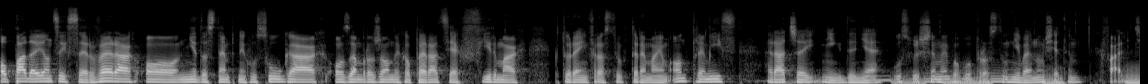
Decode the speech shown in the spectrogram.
O padających serwerach, o niedostępnych usługach, o zamrożonych operacjach w firmach, które infrastrukturę mają on-premise, raczej nigdy nie usłyszymy, bo po prostu nie będą się tym chwalić.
